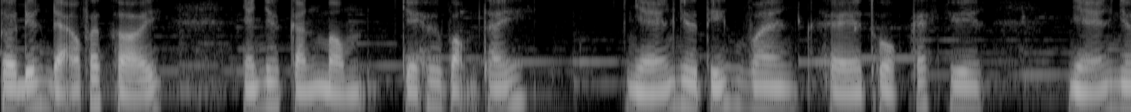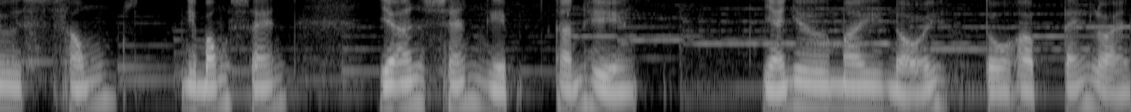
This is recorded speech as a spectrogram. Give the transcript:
tôi điên đảo phát khởi, nhẹ như cảnh mộng, chỉ hư vọng thấy, nhãn như tiếng vang, hệ thuộc các duyên, nhãn như sóng, như bóng sáng, do ánh sáng nghiệp ảnh hiện, nhãn như mây nổi, tụ hợp tán loạn,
